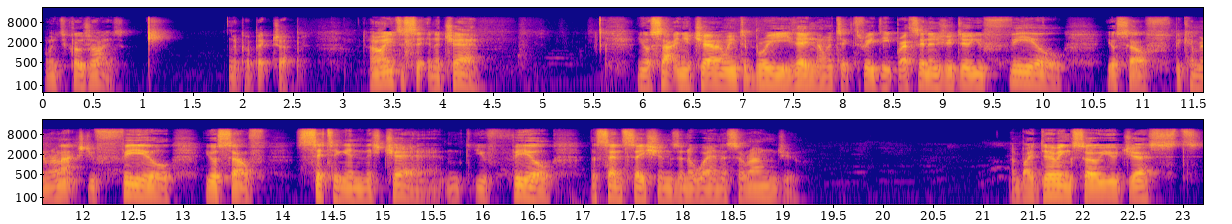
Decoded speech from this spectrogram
I want you to close your eyes. To put a picture up. I want you to sit in a chair. You're sat in your chair. I want you to breathe in. I want to take three deep breaths in. As you do, you feel yourself becoming relaxed. You feel yourself sitting in this chair. And you feel the sensations and awareness around you. And by doing so, you just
